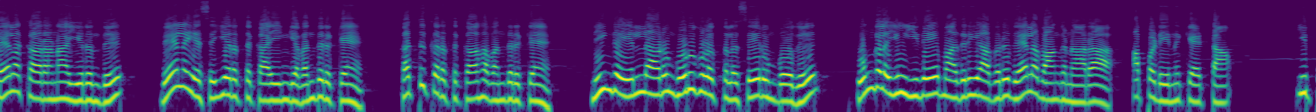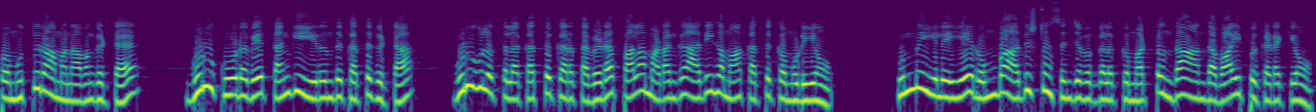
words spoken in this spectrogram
வேலைக்காரனா இருந்து வேலையை செய்யறதுக்கா இங்க வந்திருக்கேன் கத்துக்கிறதுக்காக வந்திருக்கேன் நீங்க எல்லாரும் குருகுலத்துல சேரும்போது உங்களையும் இதே மாதிரி அவரு வேலை வாங்கினாரா அப்படின்னு கேட்டான். இப்ப முத்துராமன் அவங்கிட்ட குரு கூடவே தங்கி இருந்து கத்துக்கிட்டா குருகுலத்துல கத்துக்கறத விட பல மடங்கு அதிகமா கத்துக்க முடியும். உண்மையிலேயே ரொம்ப அதிர்ஷ்டம் செஞ்சவங்களுக்கு மட்டும்தான் அந்த வாய்ப்பு கிடைக்கும்.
